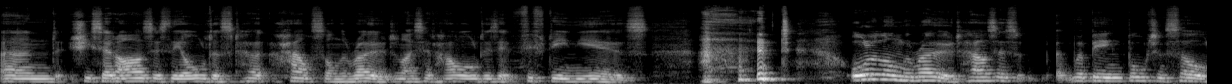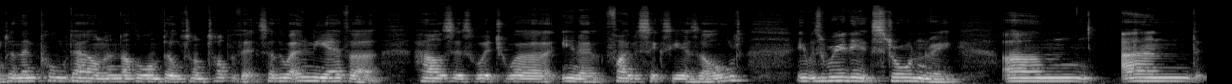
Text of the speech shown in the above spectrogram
and she said ours is the oldest house on the road, and I said how old is it? Fifteen years, and all along the road, houses were being bought and sold, and then pulled down, another one built on top of it. So there were only ever houses which were, you know, five or six years old. It was really extraordinary. Um, and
